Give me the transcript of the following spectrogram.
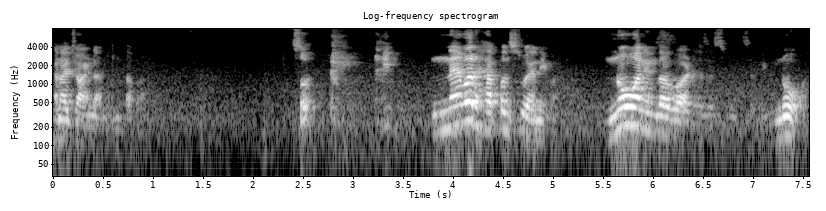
And I joined IIM Ahmedabad. So it never happens to anyone. No one in the world has a smooth sailing. No one.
